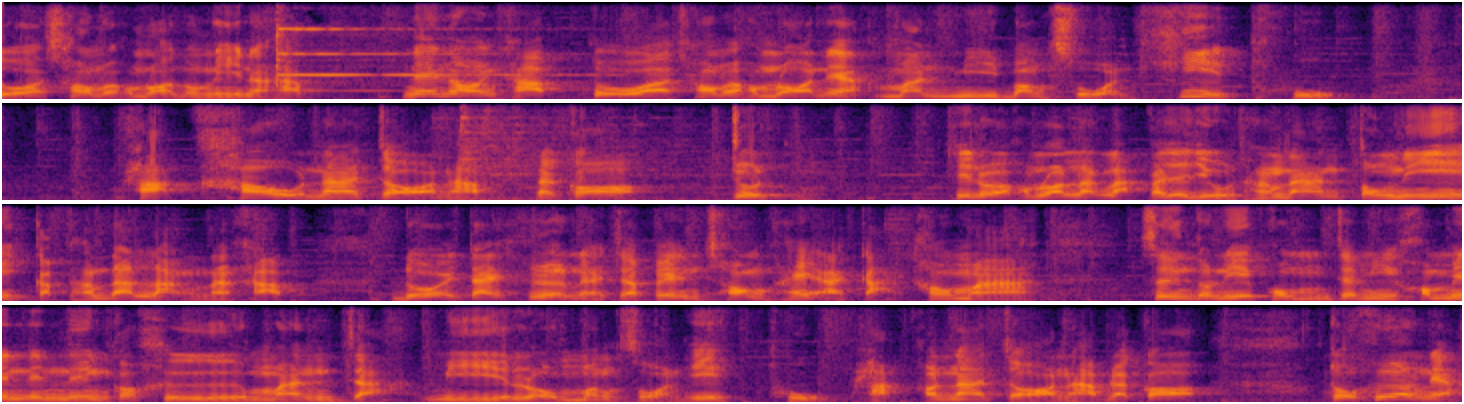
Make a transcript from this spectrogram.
ตัวช่องระบายความร้อนตรงนี้นะครับ แน่นอนครับตัวช่องระบายความร้อนเนี่ยมันมีบางส่วนที่ถูกผลักเข้าหน้าจอนะครับ แล้วก็จุดที่ระบายความร้อนหลักๆ ก็จะอยู่ทางด้านตรงนี้กับทางด้านหลังนะครับ โดยใต้เครื่องเนี่ยจะเป็นช่องให้อากาศเข้ามา ซึ่งตรงนี้ผมจะมีคอมเมนต์นิดนึงก็คือ มันจะมีลมบางส่วนที่ถูกผลักเข้าหน้าจอนะครับ แล้วก็ ตัวเครื่องเนี่ย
